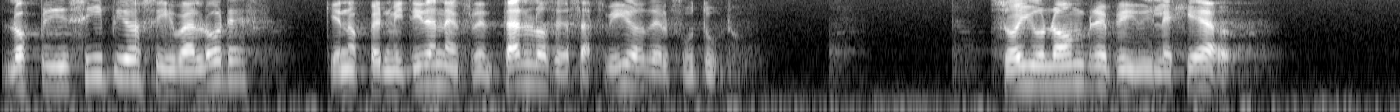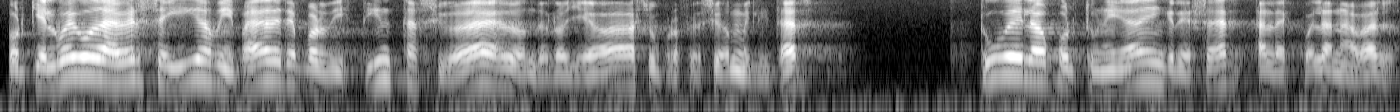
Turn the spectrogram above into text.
los principios y valores que nos permitieran enfrentar los desafíos del futuro. Soy un hombre privilegiado, porque luego de haber seguido a mi padre por distintas ciudades donde lo llevaba su profesión militar, tuve la oportunidad de ingresar a la Escuela Naval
